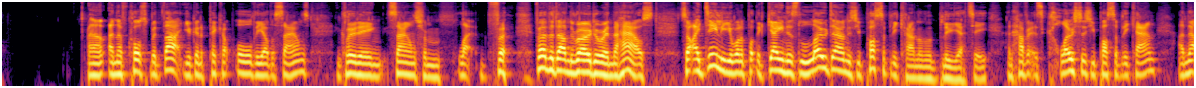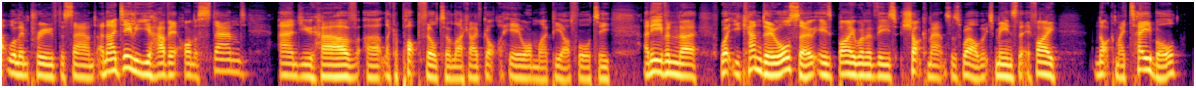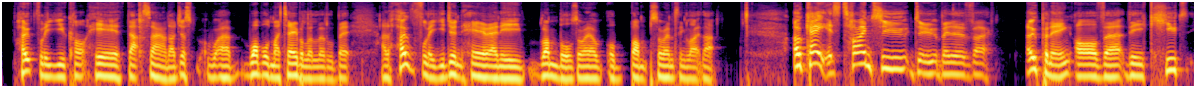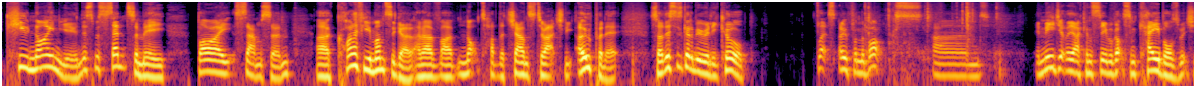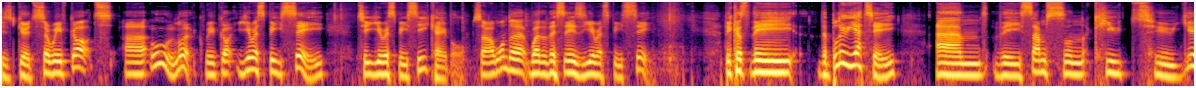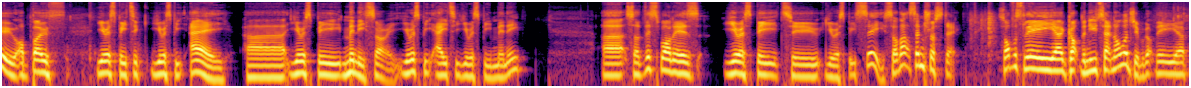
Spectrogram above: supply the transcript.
uh, and of course, with that, you're going to pick up all the other sounds, including sounds from like f- further down the road or in the house. So ideally, you want to put the gain as low down as you possibly can on the Blue Yeti, and have it as close as you possibly can, and that will improve the sound. And ideally, you have it on a stand, and you have uh, like a pop filter, like I've got here on my PR40. And even uh, what you can do also is buy one of these shock mounts as well, which means that if I knock my table hopefully you can't hear that sound. I just uh, wobbled my table a little bit, and hopefully you didn't hear any rumbles or, or bumps or anything like that. Okay, it's time to do a bit of uh, opening of uh, the Q Q9U, and this was sent to me by Samson uh, quite a few months ago, and I've, I've not had the chance to actually open it. So this is going to be really cool. Let's open the box and immediately I can see we've got some cables, which is good. So we've got, uh, oh, look, we've got USB C to USB C cable. So I wonder whether this is USB C because the the Blue Yeti and the Samsung Q2U are both USB to USB A, uh, USB Mini, sorry, USB A to USB Mini. Uh, so this one is USB to USB C. So that's interesting. So obviously uh, got the new technology. We've got the uh,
